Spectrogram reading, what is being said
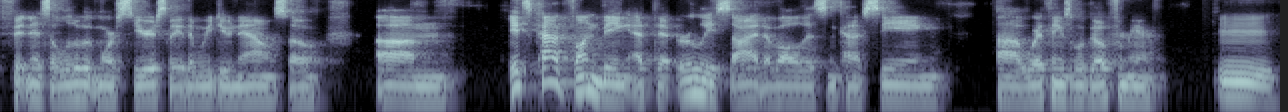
fitness a little bit more seriously than we do now so um, it's kind of fun being at the early side of all this and kind of seeing uh, where things will go from here. Mm,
